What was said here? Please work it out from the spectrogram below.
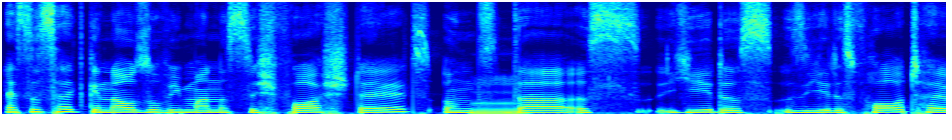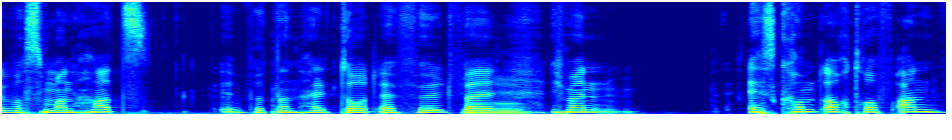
es ist halt genau so, wie man es sich vorstellt. Und Mhm. da ist jedes, jedes Vorurteil, was man hat, wird dann halt dort erfüllt. Weil Mhm. ich meine, es kommt auch drauf an,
